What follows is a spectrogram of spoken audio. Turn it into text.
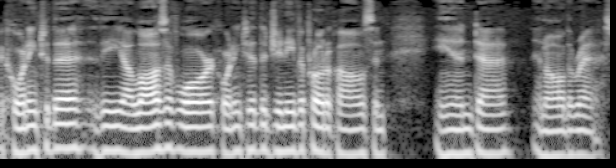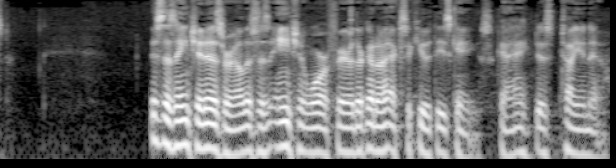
according to the, the uh, laws of war, according to the Geneva Protocols and, and, uh, and all the rest. This is ancient Israel. This is ancient warfare. They're going to execute these kings. Okay? Just tell you now.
